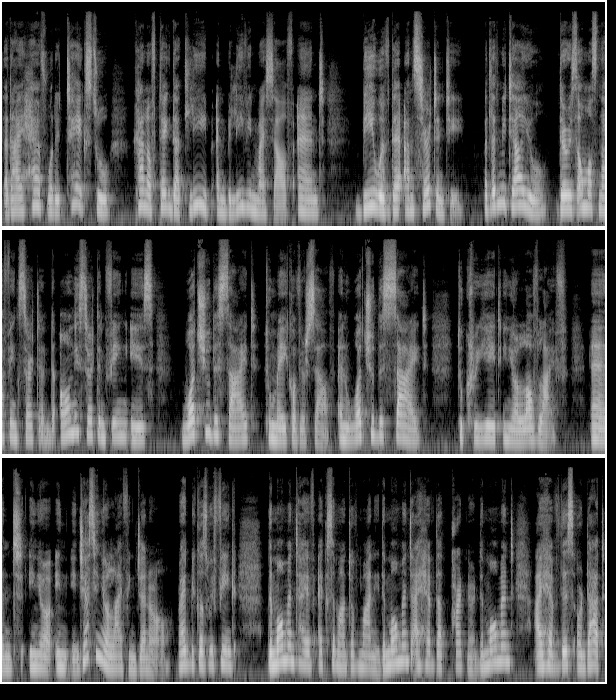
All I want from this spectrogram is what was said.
that I have what it takes to kind of take that leap and believe in myself and be with the uncertainty. But let me tell you, there is almost nothing certain. The only certain thing is what you decide to make of yourself and what you decide to create in your love life and in your in, in, just in your life in general right? Because we think the moment i have x amount of money the moment i have that partner the moment i have this or that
